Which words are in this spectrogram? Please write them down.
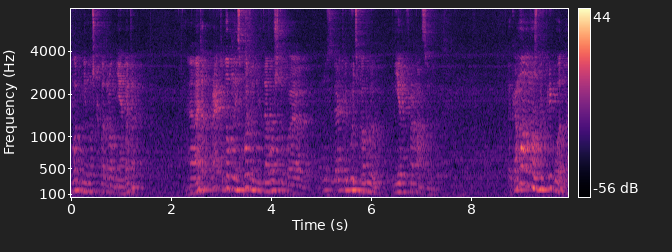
вот немножко подробнее об этом. Э, этот проект удобно использовать для того, чтобы ну, собирать любую типовую геоинформацию. Кому оно может быть пригодно?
